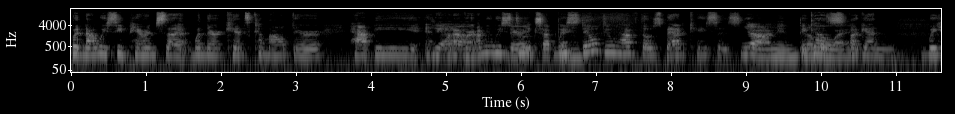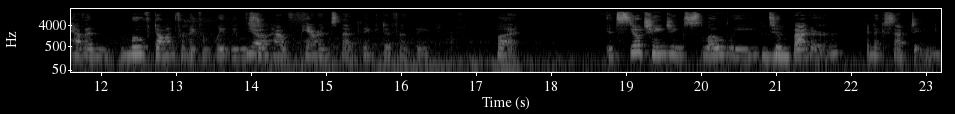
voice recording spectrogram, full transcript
But now we see parents that when their kids come out, they're happy and Yeah, whatever. I mean, we still accepting. we still do have those bad cases yeah, I mean, they don't go because again, we haven't moved on from it completely. We Yeah. still have parents that think differently, but it's still changing slowly to Mhm. better and accepting.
